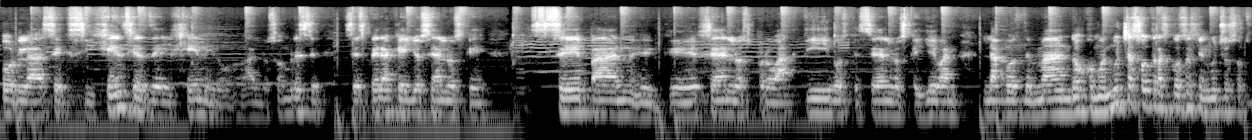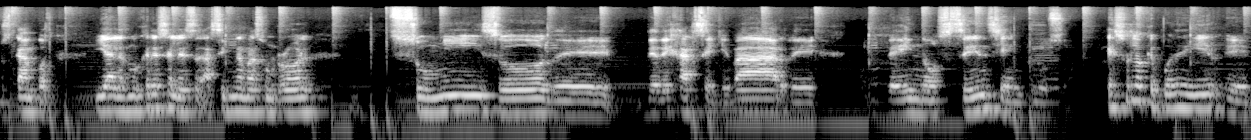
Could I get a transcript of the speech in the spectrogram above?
por las exigencias del género. A los hombres se, espera que ellos sean los que sepan, eh, que sean los proactivos, que sean los que llevan la voz de mando, como en muchas otras cosas y en muchos otros campos. Y a las mujeres se les asigna más un rol sumiso, de, de dejarse llevar, de, de inocencia incluso. Eso es lo que puede ir eh,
